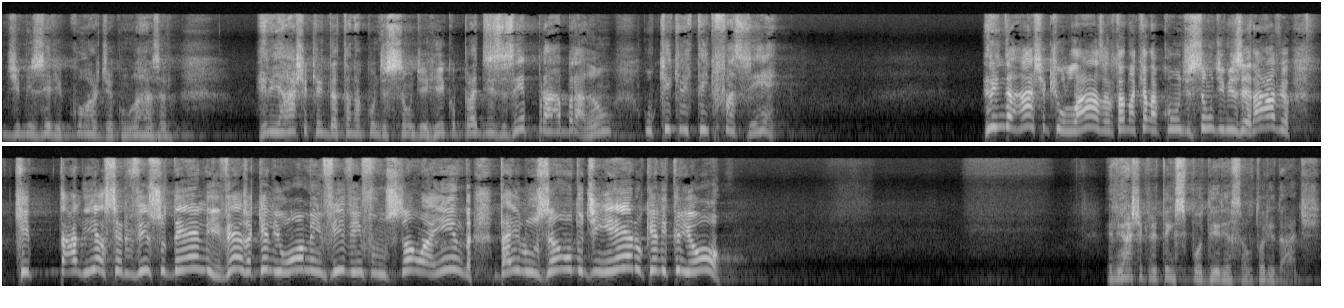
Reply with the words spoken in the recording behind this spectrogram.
de misericórdia com Lázaro. Ele acha que ele ainda está na condição de rico para dizer para Abraão o que, que ele tem que fazer. Ele ainda acha que o Lázaro está naquela condição de miserável que está ali a serviço dele. Veja, aquele homem vive em função ainda da ilusão do dinheiro que ele criou. Ele acha que ele tem esse poder e essa autoridade.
